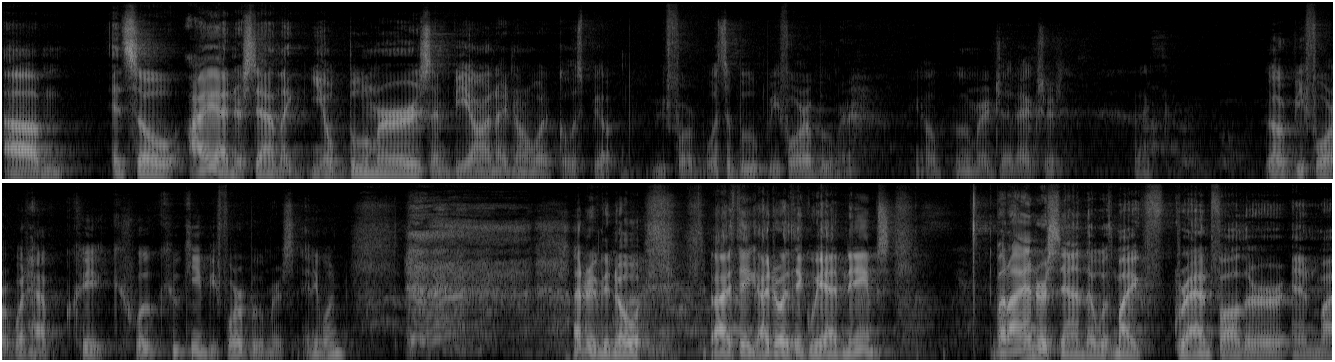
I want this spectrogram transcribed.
Um, and so I understand, like you know, boomers and beyond. I don't know what goes before. What's a boom before a boomer? You know, boomer, Gen Xers. Or before what happened? Who came before boomers? Anyone? I don't even know. I think I don't think we had names. But I understand that with my grandfather and my,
